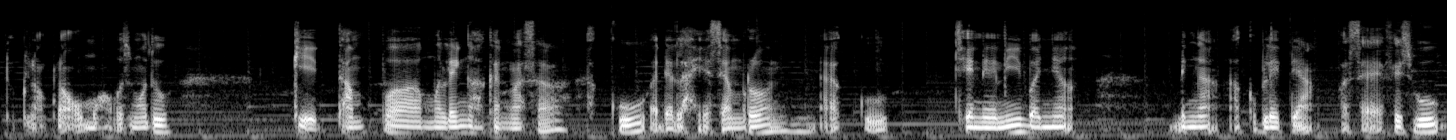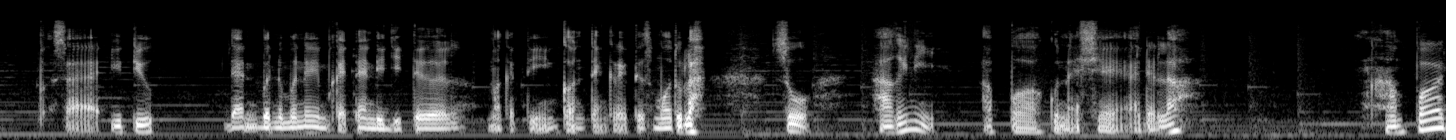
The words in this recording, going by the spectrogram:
duduk keluar-keluar rumah apa semua tu. Okey, tanpa melengahkan masa, aku adalah Yasin Amron. Aku channel ni banyak dengar aku boleh tiap pasal Facebook, pasal YouTube dan benda-benda yang berkaitan digital, marketing, content creator semua tu lah. So, hari ni apa aku nak share adalah hampa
